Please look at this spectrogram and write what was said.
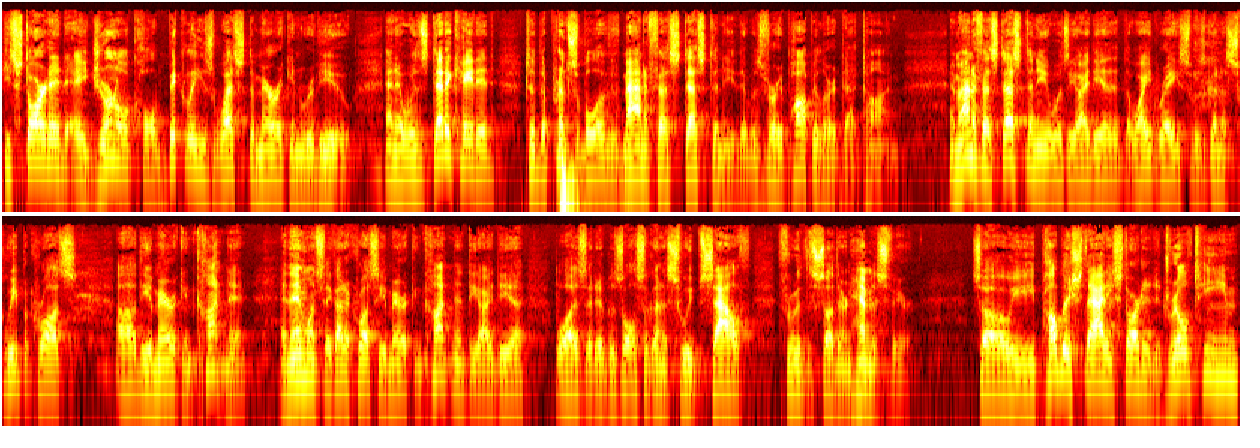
He started a journal called Bickley's West American Review, and it was dedicated to the principle of manifest destiny that was very popular at that time. And manifest destiny was the idea that the white race was going to sweep across uh, the American continent. And then once they got across the American continent, the idea was that it was also going to sweep south through the southern hemisphere. So he published that. He started a drill team.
